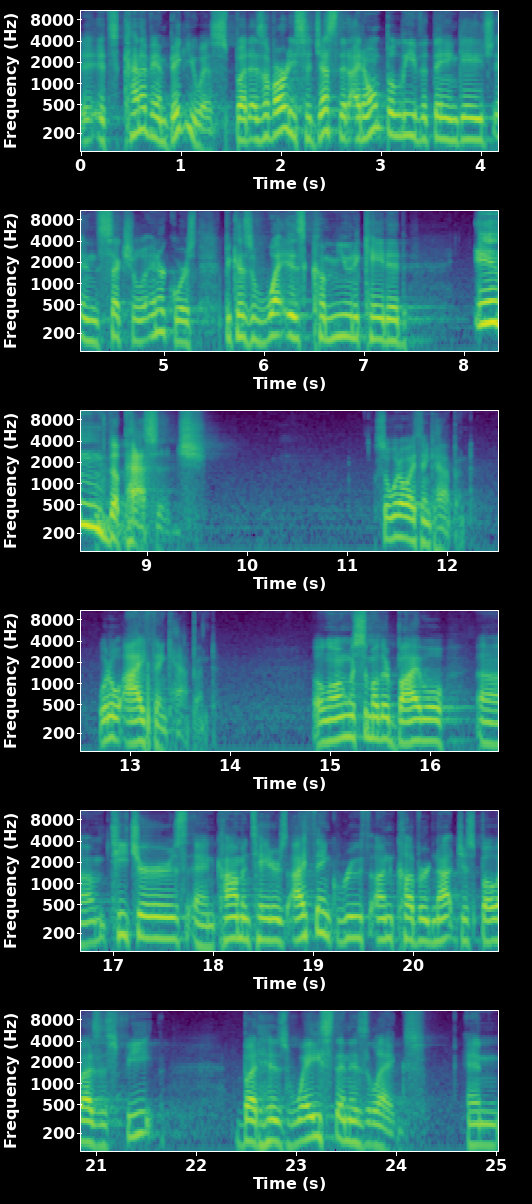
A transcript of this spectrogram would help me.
It's kind of ambiguous, but as I've already suggested, I don't believe that they engaged in sexual intercourse because of what is communicated in the passage. So, what do I think happened? What do I think happened? Along with some other Bible um, teachers and commentators, I think Ruth uncovered not just Boaz's feet, but his waist and his legs, and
